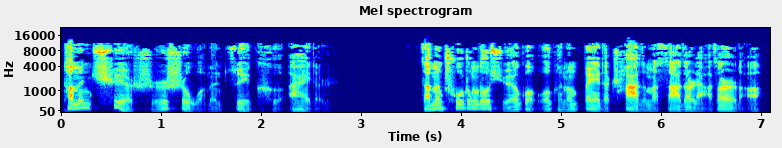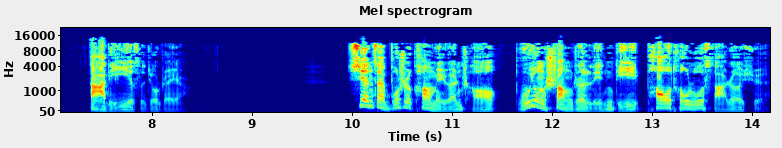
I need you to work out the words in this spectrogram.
他们确实是我们最可爱的人。咱们初中都学过，我可能背的差这么仨字俩字的啊，大抵意思就这样。现在不是抗美援朝，不用上阵临敌、抛头颅、洒热血，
